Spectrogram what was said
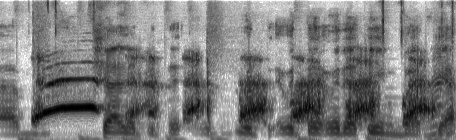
um, Charlotte with the, with, with, the, with the thing, but yeah.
